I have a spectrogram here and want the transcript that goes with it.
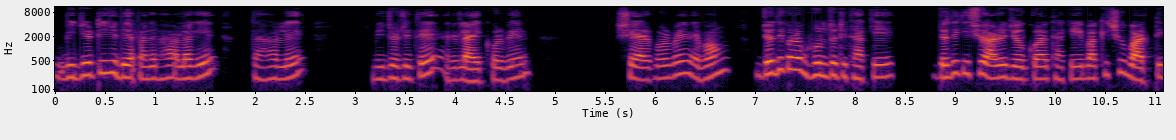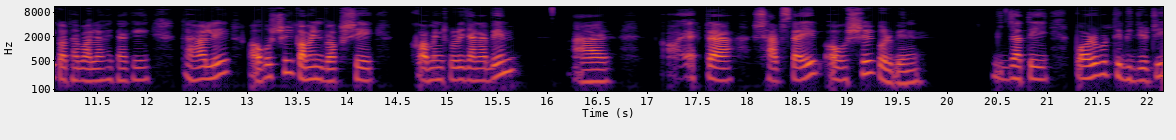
ভিডিওটি যদি আপনাদের ভালো লাগে, তাহলে ভিডিওটিতে একটা লাইক করবেন, শেয়ার করবেন এবং যদি কোনো ভুল ত্রুটি থাকে যদি কিছু আরও যোগ করা থাকে বা কিছু বাড়তি কথা বলা হয়ে থাকে, তাহলে অবশ্যই কমেন্ট বক্সে কমেন্ট করে জানাবেন। আর একটা সাবস্ক্রাইব অবশ্যই করবেন, যাতে পরবর্তী ভিডিওটি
